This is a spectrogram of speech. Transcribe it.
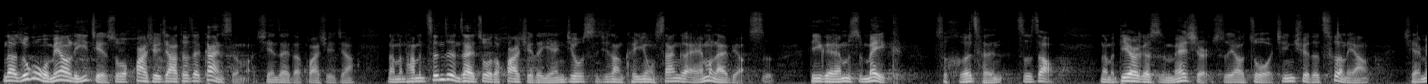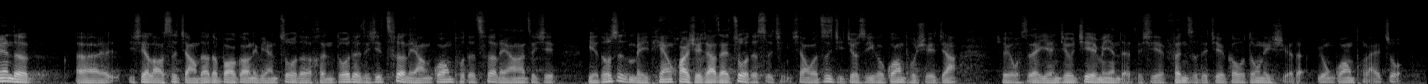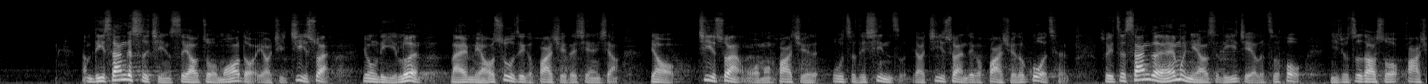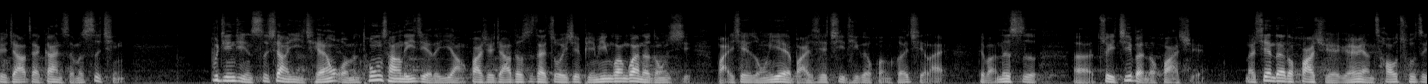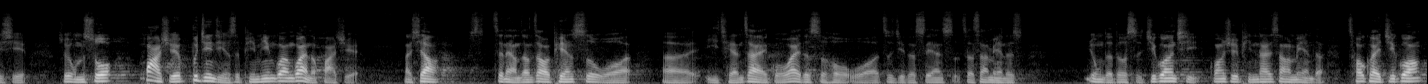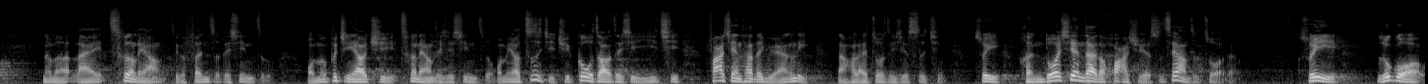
那如果我们要理解说化学家都在干什么，现在的化学家，那么他们真正在做的化学的研究，实际上可以用三个 M 来表示。第一个 M 是 make，是合成制造；那么第二个是 measure，是要做精确的测量。前面的呃一些老师讲到的报告里面做的很多的这些测量，光谱的测量啊，这些也都是每天化学家在做的事情。像我自己就是一个光谱学家，所以我是在研究界面的这些分子的结构、动力学的，用光谱来做。那么第三个事情是要做 model，要去计算，用理论来描述这个化学的现象，要计算我们化学物质的性质，要计算这个化学的过程。所以这三个 M 你要是理解了之后，你就知道说化学家在干什么事情。不仅仅是像以前我们通常理解的一样，化学家都是在做一些瓶瓶罐罐的东西，把一些溶液、把一些气体给混合起来，对吧？那是呃最基本的化学。那现在的化学远远超出这些。所以我们说，化学不仅仅是瓶瓶罐罐的化学。那像这两张照片是我呃以前在国外的时候，我自己的实验室，这上面的用的都是激光器，光学平台上面的超快激光，那么来测量这个分子的性质。我们不仅要去测量这些性质，我们要自己去构造这些仪器，发现它的原理，然后来做这些事情。所以很多现代的化学是这样子做的。所以如果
